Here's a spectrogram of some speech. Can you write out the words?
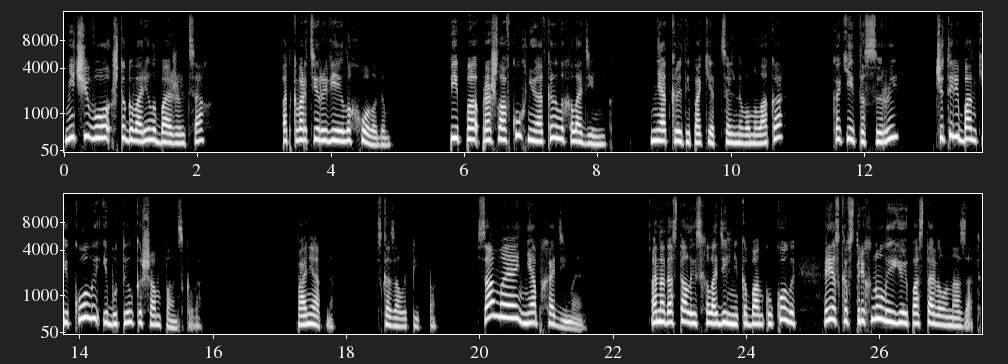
Ничего, что говорило бы о жильцах. От квартиры веяло холодом. Пиппа прошла в кухню и открыла холодильник. Неоткрытый пакет цельного молока, какие-то сыры, четыре банки колы и бутылка шампанского. «Понятно», — сказала Пиппа. «Самое необходимое». Она достала из холодильника банку колы, резко встряхнула ее и поставила назад.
